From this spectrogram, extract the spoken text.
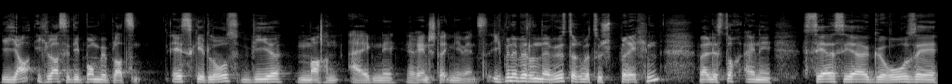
Ja, ich lasse die Bombe platzen. Es geht los, wir machen eigene Rennstrecken-Events. Ich bin ein bisschen nervös darüber zu sprechen, weil es doch eine sehr, sehr große,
